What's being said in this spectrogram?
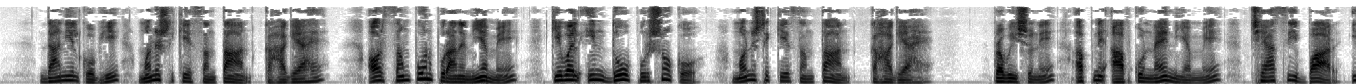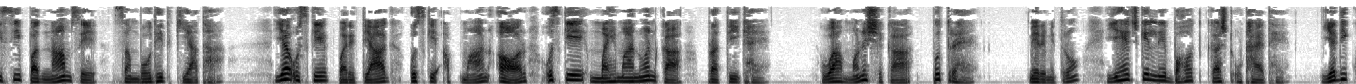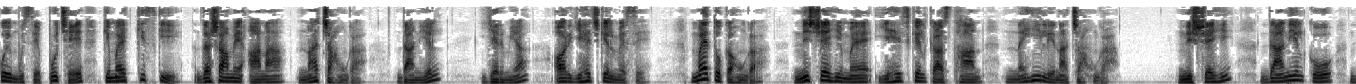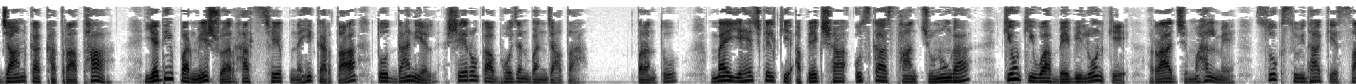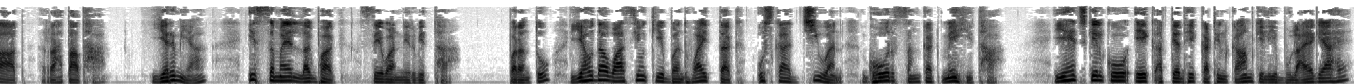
दानियल को भी मनुष्य के संतान कहा गया है। और संपूर्ण पुराने नियम में केवल इन दो पुरुषों को मनुष्य के संतान कहा गया है। प्रभु यीशु ने अपने आप को नए नियम में छियासी बार इसी पद नाम से संबोधित किया था। यह उसके परित्याग, उसके अपमान और उसके महिमान्वन का प्रतीक है। वह मनुष्य का पुत्र है। मेरे मित्रों, यहजकेल ने बहुत कष्ट उठाए थे। यदि कोई मुझसे पूछे कि मैं किसकी दशा में आना ना चाहूँगा। दानियल यर्मिया और यहजकेल में से। मैं तो कहूँगा, निश्चय ही मैं यहजकेल का स्थान नहीं लेना चाहूँगा। निश्चय ही दानियल को जान का खतरा था। यदि परमेश्वर हस्तक्षेप नहीं करता तो दानियल शेरों का भोजन बन जाता। परंतु मैं यहजकेल की अपेक्षा उसका स्थान चुनूँगा, क्योंकि वह बेबीलोन के राजमहल में सुख सुविधा के साथ रहता था। यर्मिया इस समय लगभग सेवानिवृत्त था, परंतु यहूदा वासियों की बंधुआई तक उसका जीवन घोर संकट में ही था। यहजकेल को एक अत्यधिक कठिन काम के लिए बुलाया गया है।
